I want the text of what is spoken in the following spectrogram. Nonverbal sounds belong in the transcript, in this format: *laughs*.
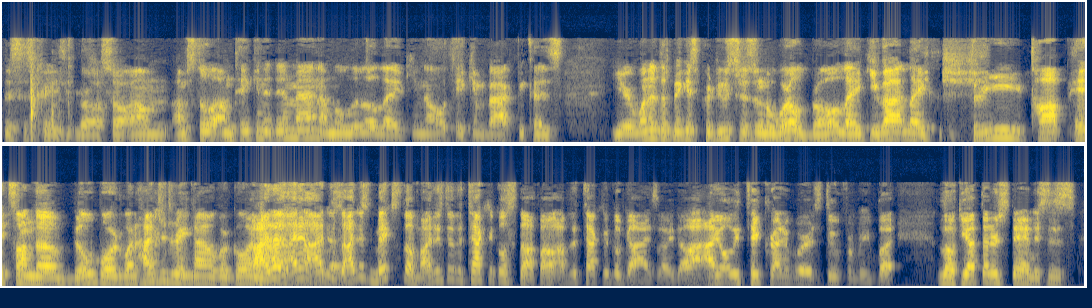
this is crazy bro. So um i'm still i'm taking it in man. I'm a little like you know taken back because you're one of the biggest producers in the world, bro. Like you got like three top hits on the Billboard 100 right now. We're going. I, live, I, bro. I just I just mix them. I just do the technical stuff. I, I'm the technical guy, so you know I only take credit where it's due for me. But look, you have to understand this is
